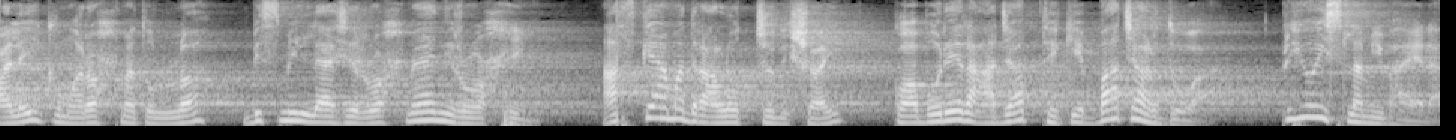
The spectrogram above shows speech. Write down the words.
আলাইকুম রহমতুল্লাহ। বিসমিল্লাহ রহমান রহিম। আজকে আমাদের আলোচ্য বিষয়, কবরের আজাব থেকে বাঁচার দোয়া। প্রিয় ইসলামী ভাইয়েরা,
